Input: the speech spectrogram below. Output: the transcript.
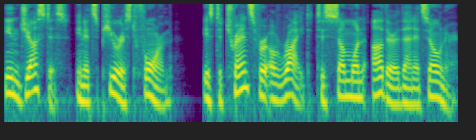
Injustice, in its purest form, is to transfer a right to someone other than its owner.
